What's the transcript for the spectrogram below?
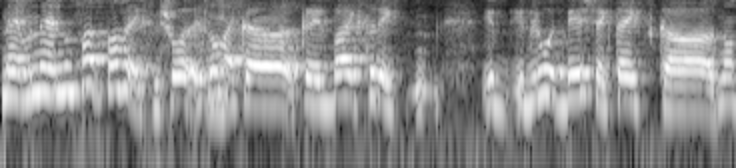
nē, nē nu, pa, pabeigsim šo. Es domāju, ka, ka ir baigs arī. Ir, ir ļoti bieži tiek teikts, ka nu,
